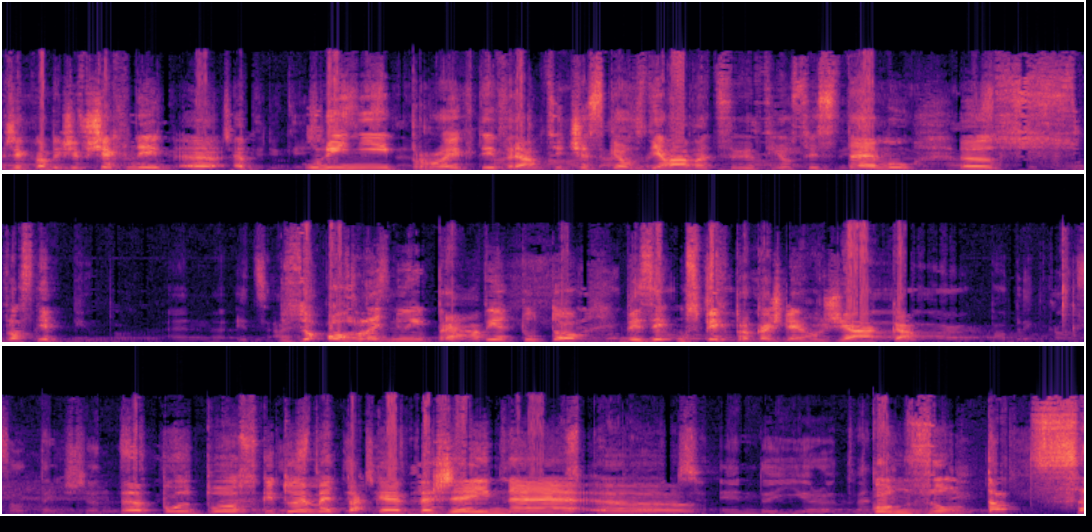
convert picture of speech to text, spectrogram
Řekla bych, že všechny eh, unijní projekty v rámci českého vzdělávacího systému vlastně zoohledňují právě tuto vizi úspěch pro každého žáka. Po, poskytujeme také veřejné uh, konzultace.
